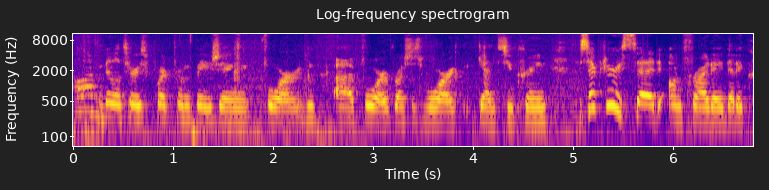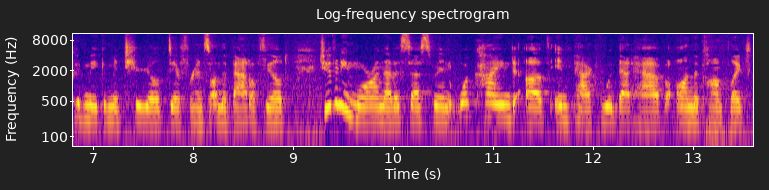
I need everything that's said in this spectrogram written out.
On military support from Beijing for uh, for Russia's war against Ukraine, the secretary said on Friday that it could make a material difference on the battlefield. Do you have any more on that assessment? What kind of impact would that have on the conflict?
